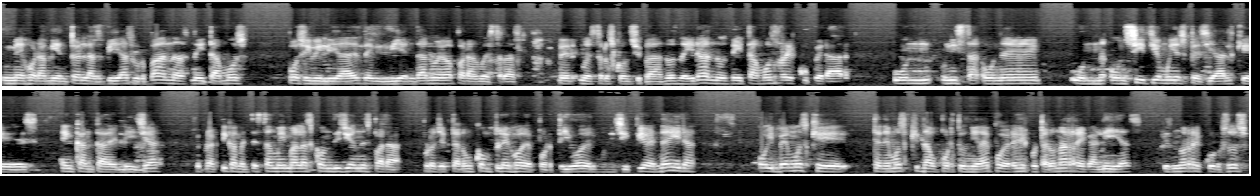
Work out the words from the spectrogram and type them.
mejoramiento en las vías urbanas, necesitamos posibilidades de vivienda nueva para nuestras, nuestros conciudadanos neiranos. Necesitamos recuperar un, eh, un, un, sitio muy especial que es Encantadelicia, que prácticamente está en muy malas condiciones para proyectar un complejo deportivo del municipio de Neira. Hoy vemos que tenemos la oportunidad de poder ejecutar unas regalías, que son unos recursos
